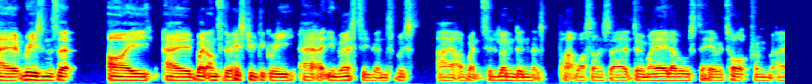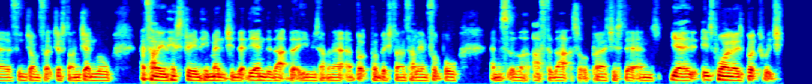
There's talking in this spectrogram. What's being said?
uh, reasons that I uh, went on to do a history degree at university and was I, I, went to London as part whilst I was uh, doing my A levels to hear a talk from uh, from John Foot just on general Italian history, and he mentioned at the end of that that he was having a, a book published on Italian football, and of after that, sort of purchased it, and yeah, it's one of those books which,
